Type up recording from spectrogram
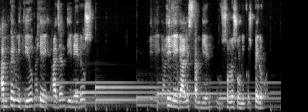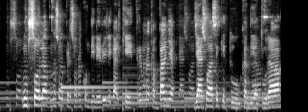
han permitido que hayan dineros ilegales también, no son los únicos, pero un sola, una sola persona con dinero ilegal que entre en una campaña, ya eso hace que tu candidatura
